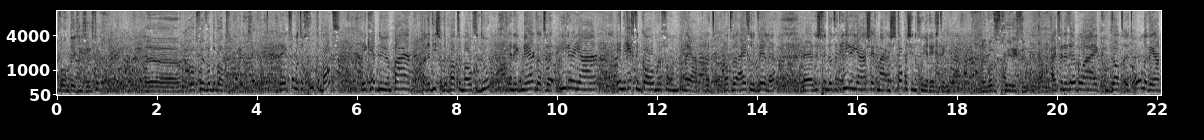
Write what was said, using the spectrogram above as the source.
van D66. Uh, wat vond je van het debat? Ik vond het een goed debat. Ik heb nu een paar Paradiso-debatten mogen doen. En ik merk dat we ieder jaar in de richting komen van nou ja, het, wat we eigenlijk willen. Uh, dus ik vind dat het ieder jaar zeg maar, een stap is in de goede richting. En wat is de goede richting? Ik vind het heel belangrijk dat het onderwerp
